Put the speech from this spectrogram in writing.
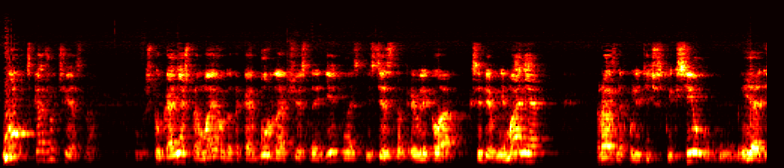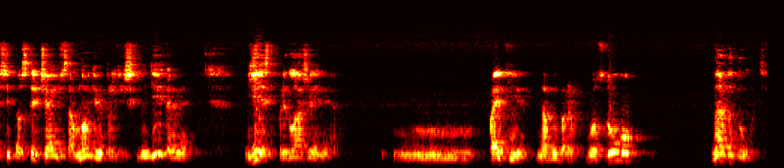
Ну, скажу честно, что, конечно, моя вот такая бурная общественная деятельность, естественно, привлекла к себе внимание разных политических сил. Я действительно встречаюсь со многими политическими деятелями. Есть предложение пойти на выборы в Госдуму. Надо думать.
